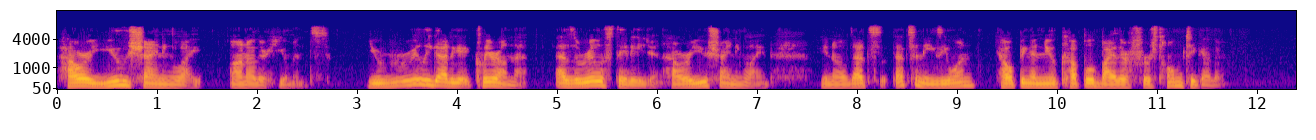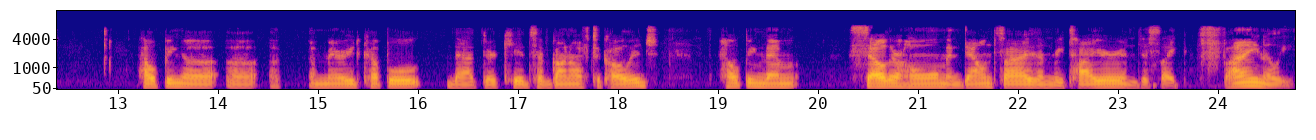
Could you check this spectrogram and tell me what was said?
how are you shining light on other humans? You really got to get clear on that. As a real estate agent, how are you shining light? You know, that's that's an easy one. Helping a new couple buy their first home together. Helping a a, a married couple that their kids have gone off to college, helping them sell their home and downsize and retire and just like finally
